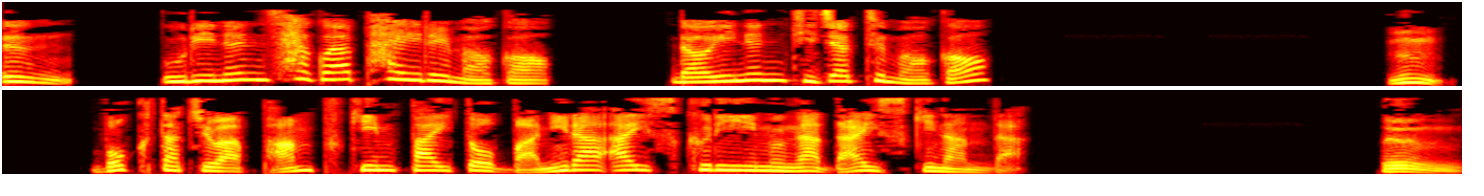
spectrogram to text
응. 우리는 사과 파이를 먹어. 너희는 디저트 먹어? うん。僕たちはパンプキンパイとバニラアイスクリームが大好きなんだ。 응.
